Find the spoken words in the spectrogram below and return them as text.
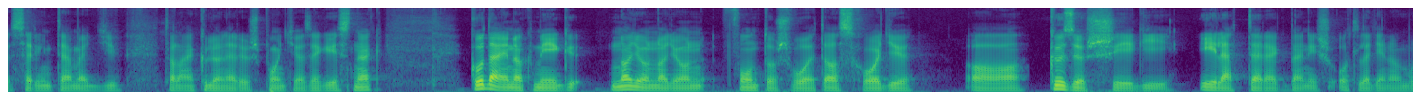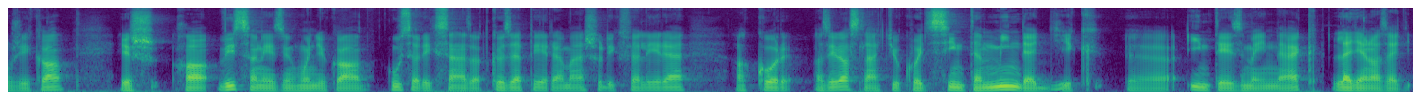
szerintem egy talán külön erős pontja az egésznek. Kodálynak még nagyon-nagyon fontos volt az, hogy a közösségi életterekben is ott legyen a muzsika, és ha visszanézünk mondjuk a 20. század közepére, második felére, akkor azért azt látjuk, hogy szinte mindegyik ö, intézménynek, legyen az egy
